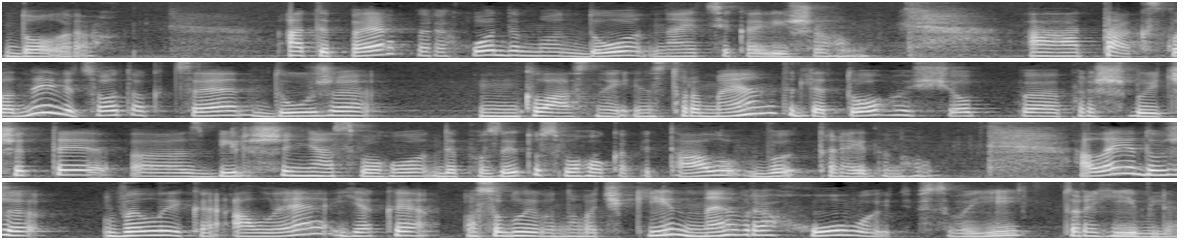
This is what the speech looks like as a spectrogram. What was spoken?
доларах. А тепер переходимо до найцікавішого. А, Так, складний відсоток це дуже класний інструмент для того, щоб е, пришвидшити е, збільшення свого депозиту, свого капіталу в трейдингу. Але є дуже велике але, яке особливо новачки не враховують в своїй торгівлі.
